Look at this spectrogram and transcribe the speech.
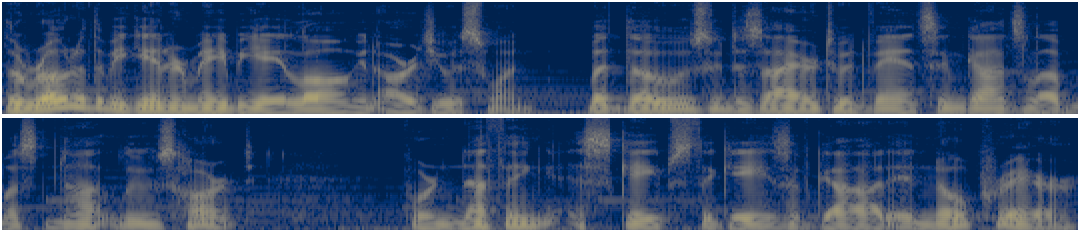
The road of the beginner may be a long and arduous one, but those who desire to advance in God's love must not lose heart, for nothing escapes the gaze of God, and no prayer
